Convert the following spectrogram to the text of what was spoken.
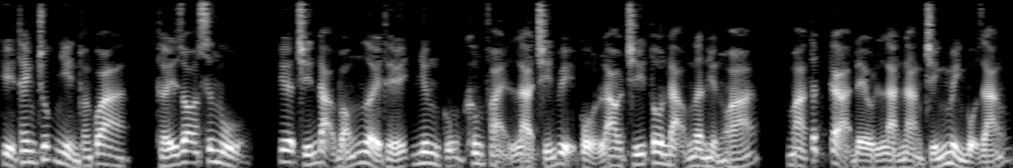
Kỳ thanh trúc nhìn thoáng qua, thấy rõ sương mù, kia chín đạo bóng người thế nhưng cũng không phải là chín vị cổ lao trí tôn đạo ngân hiển hóa, mà tất cả đều là nàng chính mình bộ dáng.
